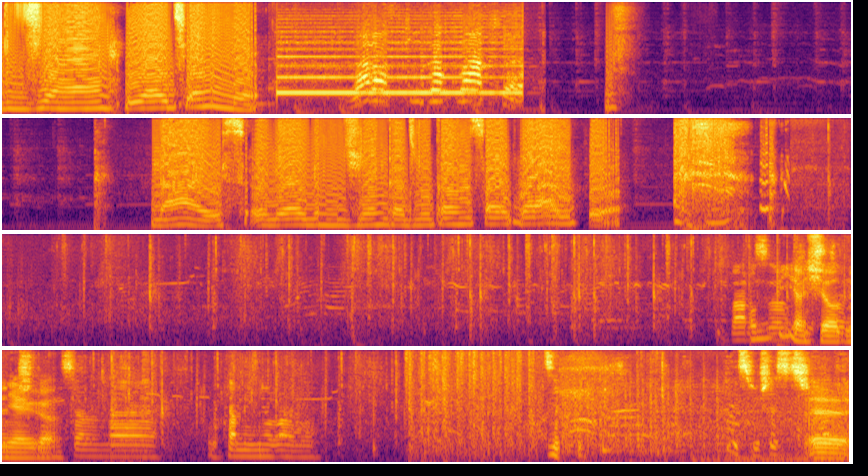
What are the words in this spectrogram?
Gdzie jedziemy? Zaraz ci zaplaczę. Nice, uwielbiam dźwięk odrzutowca o poranku. Bardzo Odbija się od niego. celne ukamieniowanie. Nie słyszę strzelania. E,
